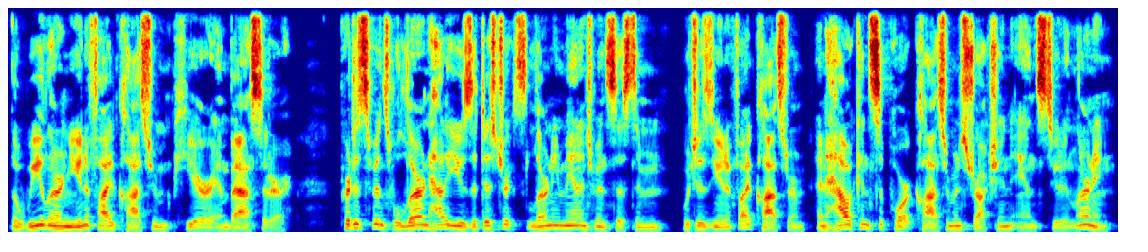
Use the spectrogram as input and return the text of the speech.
the We Learn Unified Classroom Peer Ambassador. Participants will learn how to use the district's learning management system, which is Unified Classroom, and how it can support classroom instruction and student learning.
